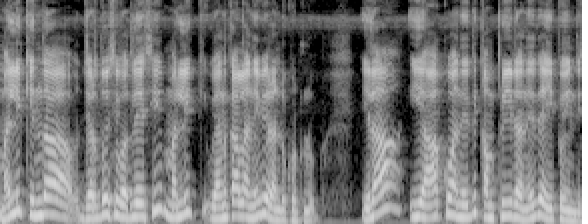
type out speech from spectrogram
మళ్ళీ కింద జర్దోసి వదిలేసి మళ్ళీ వెనకాల అనేవి రెండు కుట్లు. ఇలా ఈ ఆకు అనేది కంప్లీట్ అనేది అయిపోయింది.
